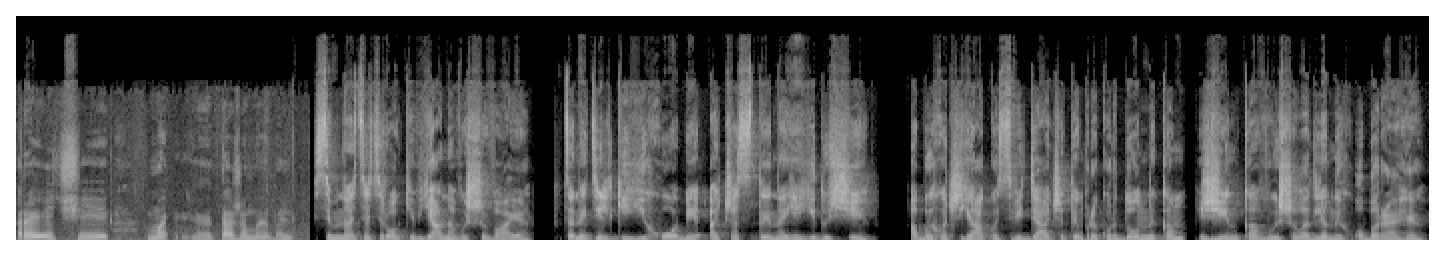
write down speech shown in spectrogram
речі, е, та же мебель. 17 років Яна вишиває. Це не тільки її хобі, а частина її душі. Аби хоч якось віддячити прикордонникам, жінка вишила для них обереги.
